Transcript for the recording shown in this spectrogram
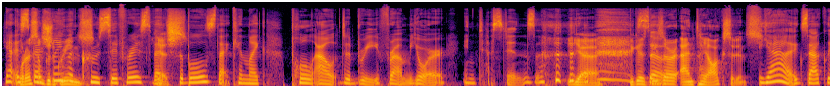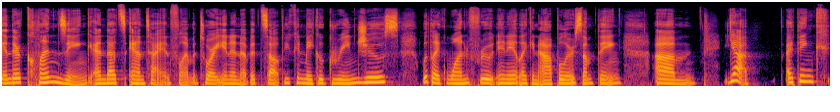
Yeah, What are some good especially the cruciferous Yes. vegetables that can like pull out debris from your intestines. Yeah, because these are antioxidants. yeah, exactly. And they're cleansing and that's anti-inflammatory in and of itself. You can make a green juice with like one fruit in it, like an apple or something. Um, yeah, I think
